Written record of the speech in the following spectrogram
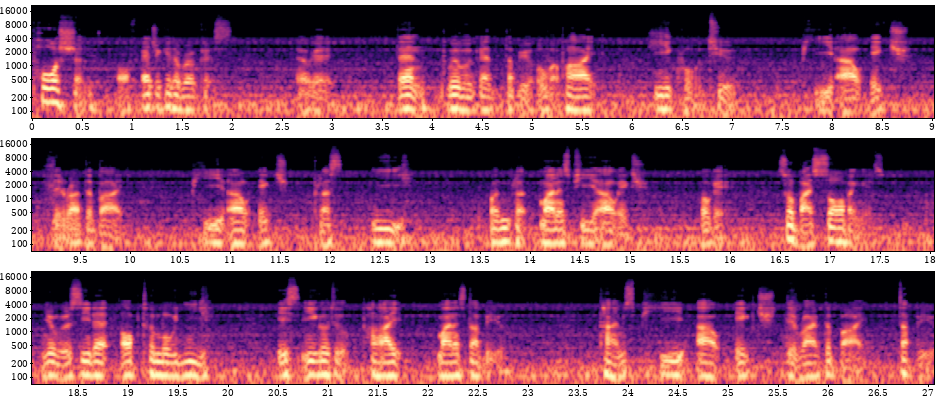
portion of educated workers. Okay, then we will get W over pi equal to PLH divided by PLH plus E 1 plus minus PLH. Okay, so by solving it, you will see that optimal E is equal to pi minus W times PLH derived by W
